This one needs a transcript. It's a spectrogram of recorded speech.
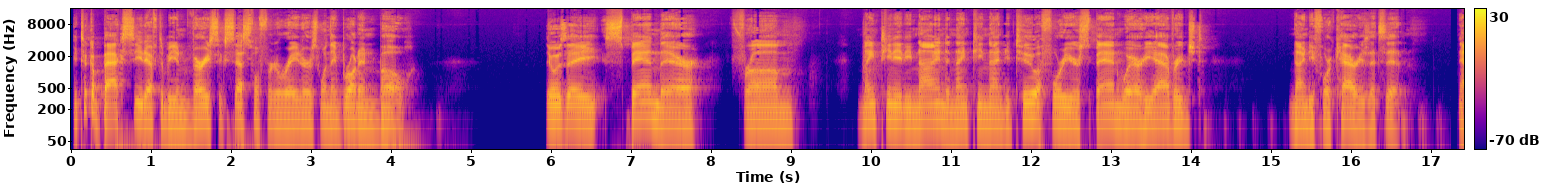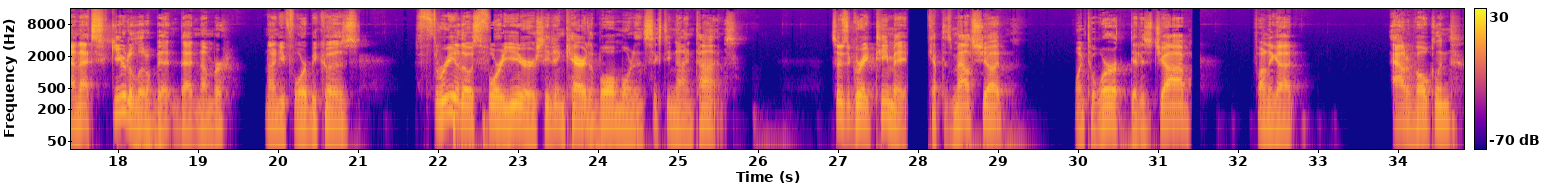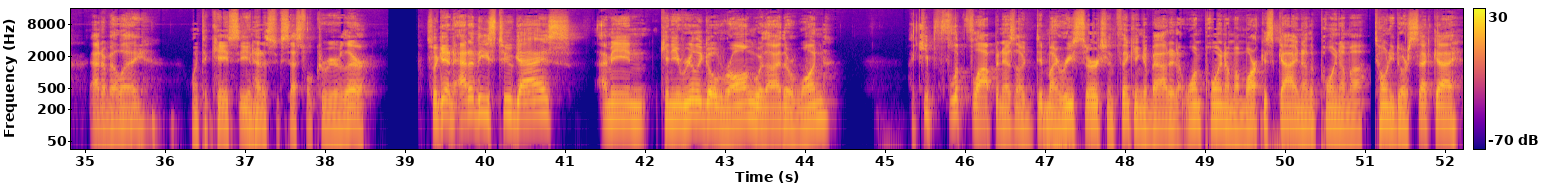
he took a back seat after being very successful for the Raiders when they brought in Bo. There was a span there from 1989 to 1992, a four year span where he averaged 94 carries. That's it. Now, that skewed a little bit, that number, 94, because three of those four years, he didn't carry the ball more than 69 times. So he's a great teammate. Kept his mouth shut, went to work, did his job, finally got out of Oakland, out of LA, went to KC and had a successful career there. So, again, out of these two guys, I mean, can you really go wrong with either one? I keep flip flopping as I did my research and thinking about it. At one point, I'm a Marcus guy, another point, I'm a Tony Dorsett guy.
